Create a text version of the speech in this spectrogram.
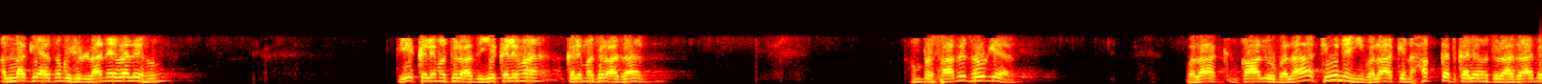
اللہ کی آیتوں کو جڑلانے والے ہوں۔ یہ کلمت العد یہ کلمہ کلمت العذاب۔ ہم پر ثابت ہو گیا۔ بلا کالو بلا، کیوں نہیں؟ بلا کن حقت کلمت العذاب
